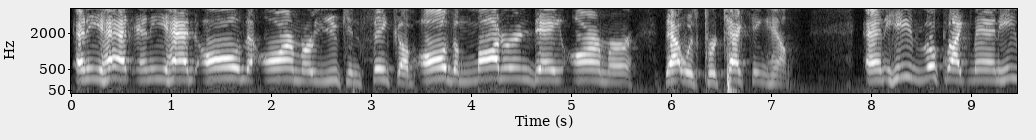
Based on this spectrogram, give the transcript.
And he had, and he had all the armor you can think of, all the modern day armor that was protecting him. And he looked like, man, he,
